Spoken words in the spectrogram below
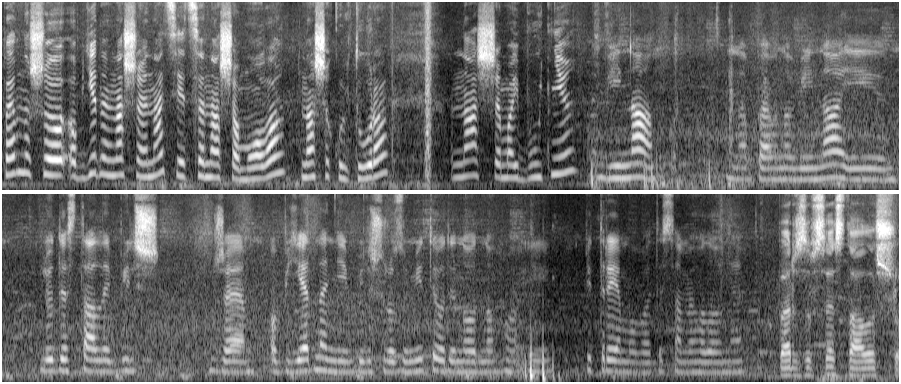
певно, що об'єднання нашої нації це наша мова, наша культура, наше майбутнє. Війна, напевно, війна, і люди стали більш вже об'єднані, більш розуміти один одного і підтримувати саме головне. Перш за все стало, що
